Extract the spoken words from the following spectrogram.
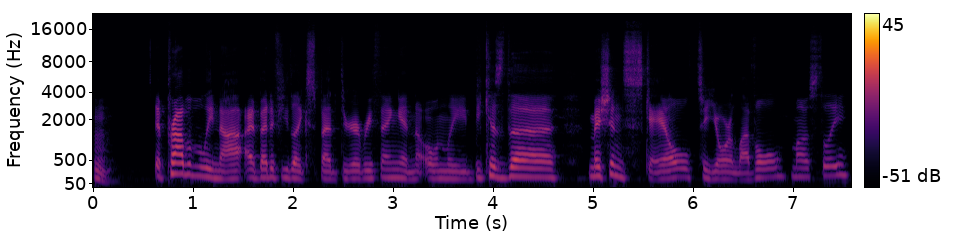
Hmm. It probably not. I bet if you like sped through everything and only because the missions scale to your level mostly.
